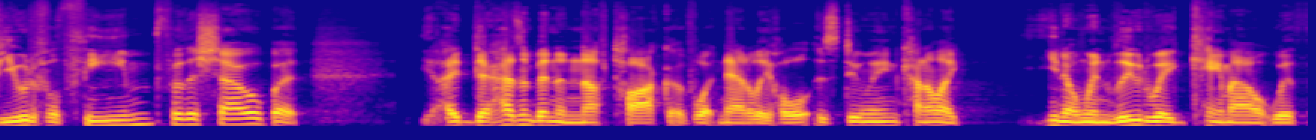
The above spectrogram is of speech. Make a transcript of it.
beautiful theme for the show, but I, there hasn't been enough talk of what Natalie Holt is doing. Kind of like, you know, when Ludwig came out with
